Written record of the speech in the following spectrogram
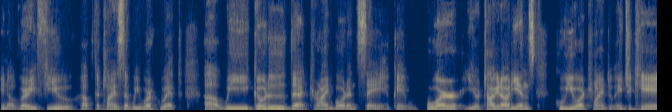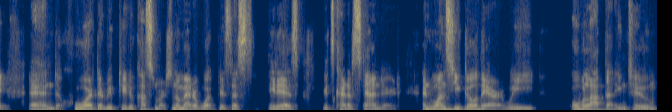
you know, very few of the clients that we work with. Uh, we go to the drawing board and say, okay, who are your target audience? Who you are trying to educate, and who are the repetitive customers? No matter what business it is, it's kind of standard. And once you go there, we overlap that into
